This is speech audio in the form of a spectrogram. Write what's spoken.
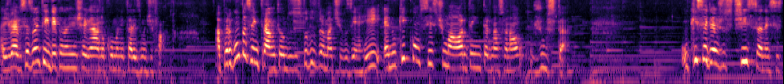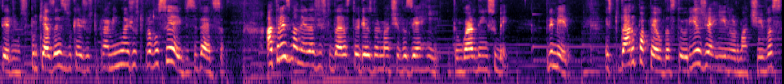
A gente vai, vocês vão entender quando a gente chegar no comunitarismo de fato. A pergunta central, então, dos estudos normativos em RI é no que consiste uma ordem internacional justa. O que seria justiça nesses termos? Porque às vezes o que é justo para mim não é justo para você e vice-versa. Há três maneiras de estudar as teorias normativas em RI, então guardem isso bem. Primeiro, estudar o papel das teorias de RI normativas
